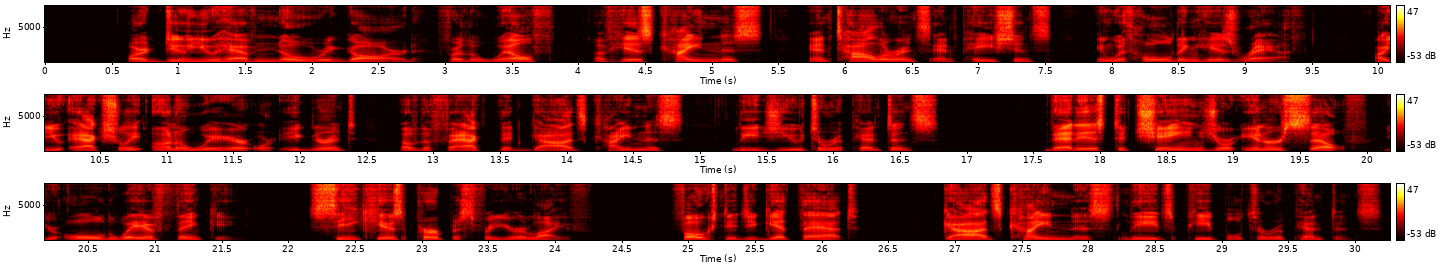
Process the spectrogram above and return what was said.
Or do you have no regard for the wealth of his kindness and tolerance and patience in withholding his wrath? Are you actually unaware or ignorant of the fact that God's kindness leads you to repentance? That is to change your inner self, your old way of thinking. Seek his purpose for your life. Folks, did you get that? God's kindness leads people to repentance.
